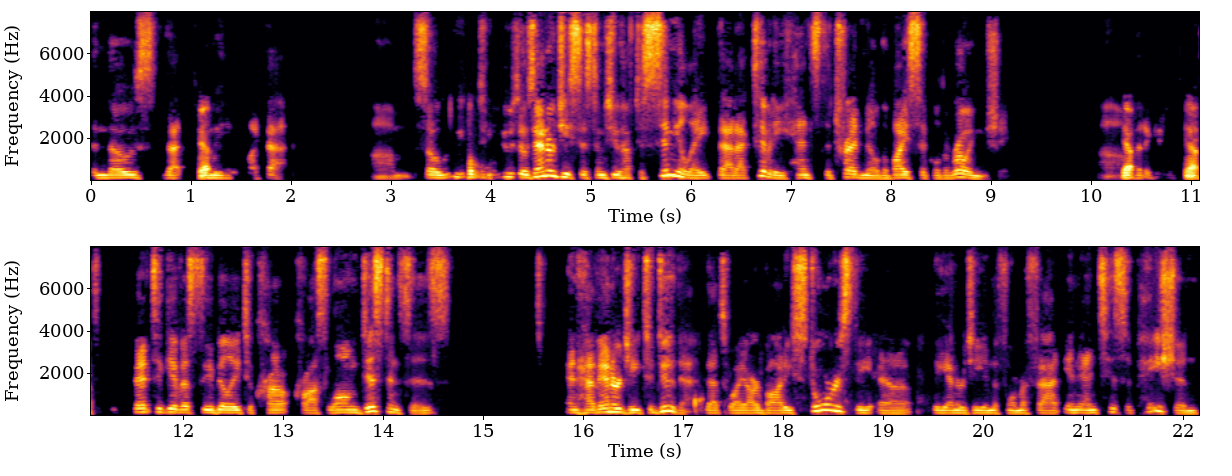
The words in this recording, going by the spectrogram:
than those that yep. we like that. Um, so you, to use those energy systems, you have to simulate that activity. Hence the treadmill, the bicycle, the rowing machine. Um, yep. But again, Yep. It's meant to give us the ability to cr- cross long distances and have energy to do that. That's why our body stores the uh, the energy in the form of fat in anticipation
